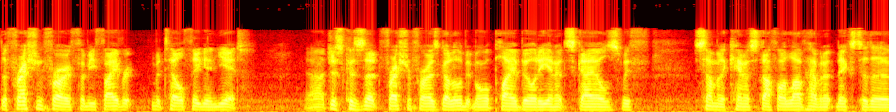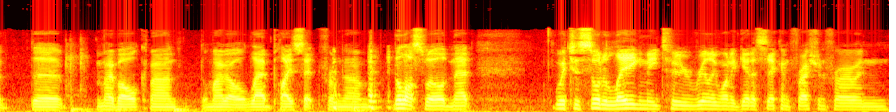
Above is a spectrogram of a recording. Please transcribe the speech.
the Thrash 'n Throw for my favourite Mattel figure yet. Uh, just because that Thrash 'n Throw's got a little bit more playability and it scales with some of the kind of stuff. I love having it next to the the mobile command, the mobile lab playset from um, the Lost World, and that which is sort of leading me to really want to get a second Thrash 'n Throw. And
